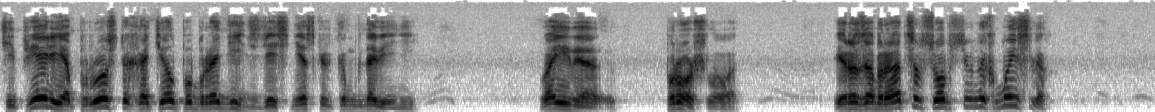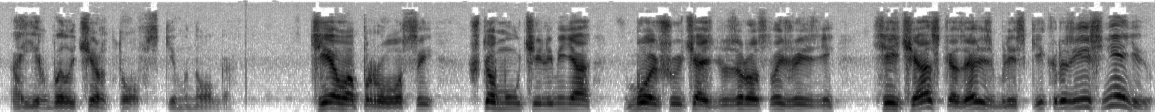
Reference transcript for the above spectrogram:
Теперь я просто хотел побродить здесь несколько мгновений во имя прошлого и разобраться в собственных мыслях. А их было чертовски много. Те вопросы, что мучили меня большую часть взрослой жизни, сейчас казались близки к разъяснению.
